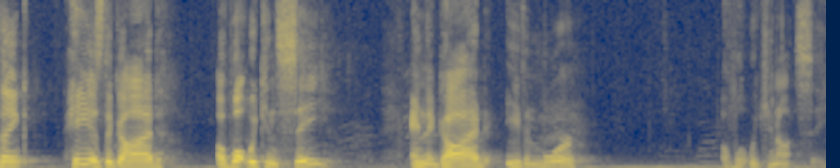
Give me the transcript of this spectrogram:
think He is the God of what we can see, and the God even more of what we cannot see.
